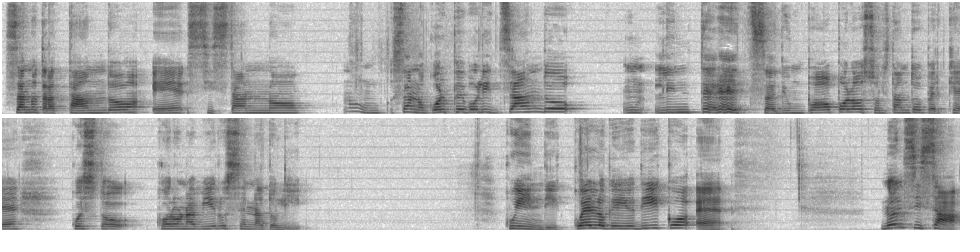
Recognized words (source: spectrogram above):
stanno trattando e si stanno, stanno colpevolizzando un, l'interezza di un popolo soltanto perché questo coronavirus è nato lì. Quindi quello che io dico è non si sa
